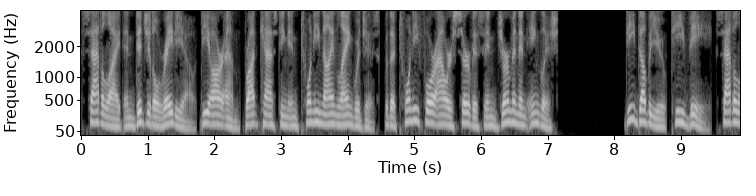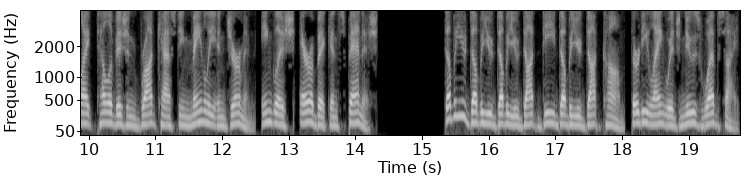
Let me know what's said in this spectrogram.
satellite and digital radio DRM broadcasting in 29 languages, with a 24-hour service in German and English. DW TV, satellite television broadcasting mainly in German, English, Arabic and Spanish. Www.dw.com, 30-language news website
